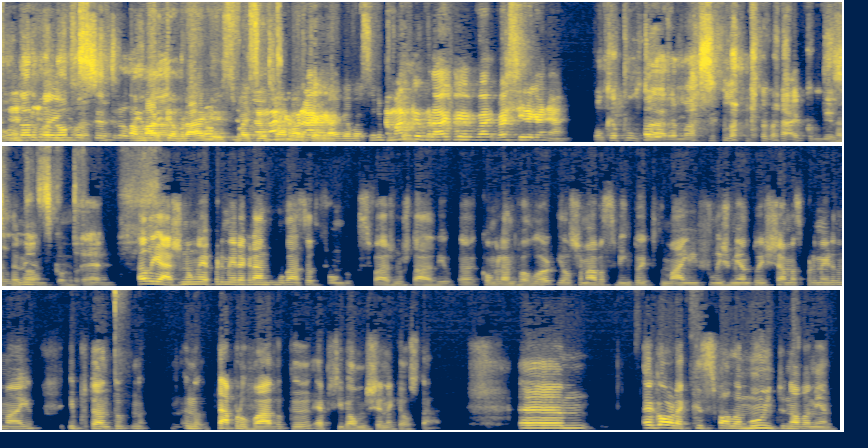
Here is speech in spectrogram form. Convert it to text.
Vão dar uma nova centralidade. A marca Braga, isso vai ser a, a marca Braga. Braga, vai ser A marca Braga vai, vai ser a ganhar. Vão capultar a massa marca Braga, como diz exatamente, o nosso conterrâneo. Aliás, não é a primeira grande mudança de fundo que se faz no estádio uh, com grande valor. Ele chamava-se 28 de maio e felizmente hoje chama-se 1 de maio e, portanto, está provado que é possível mexer naquele estádio. Um, agora que se fala muito novamente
